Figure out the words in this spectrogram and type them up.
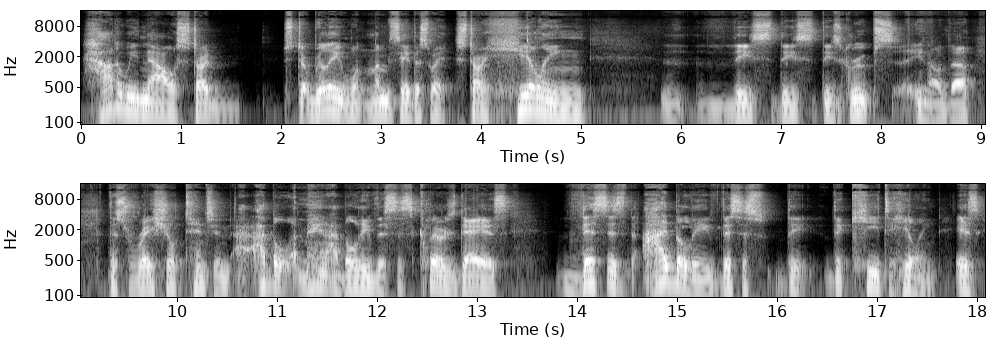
how do we now start start really? Let me say it this way: start healing these these these groups you know the this racial tension i, I man i believe this is clear as day is this is i believe this is the the key to healing is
